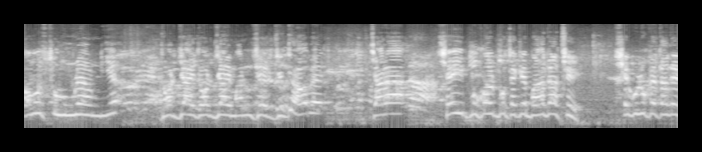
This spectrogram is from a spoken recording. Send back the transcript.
সমস্ত উন্নয়ন নিয়ে দরজায় দরজায় মানুষের যেতে হবে। যারা সেই প্রকল্প থেকে বাদ আছে, সেগুলোকে তাদের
